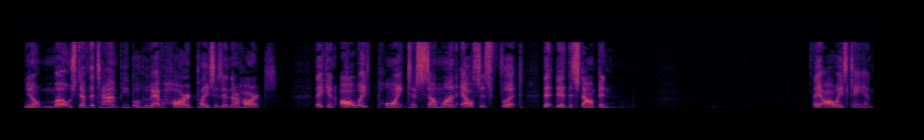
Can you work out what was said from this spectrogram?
You know, most of the time, people who have hard places in their hearts, they can always point to someone else's foot that did the stomping. They always can.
